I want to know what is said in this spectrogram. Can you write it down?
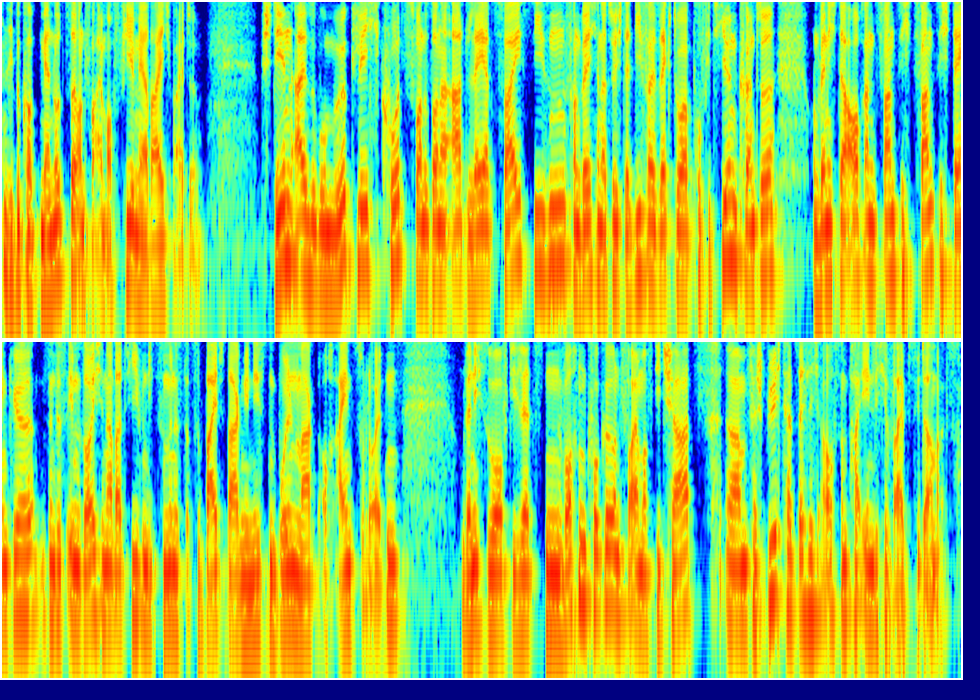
Sie bekommt mehr Nutzer und vor allem auch viel mehr Reichweite. Wir stehen also womöglich kurz vor so einer Art Layer 2 Season, von welcher natürlich der DeFi-Sektor profitieren könnte. Und wenn ich da auch an 2020 denke, sind es eben solche Narrativen, die zumindest dazu beitragen, den nächsten Bullenmarkt auch einzuläuten. Und wenn ich so auf die letzten Wochen gucke und vor allem auf die Charts, ähm, verspüre ich tatsächlich auch so ein paar ähnliche Vibes wie damals.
